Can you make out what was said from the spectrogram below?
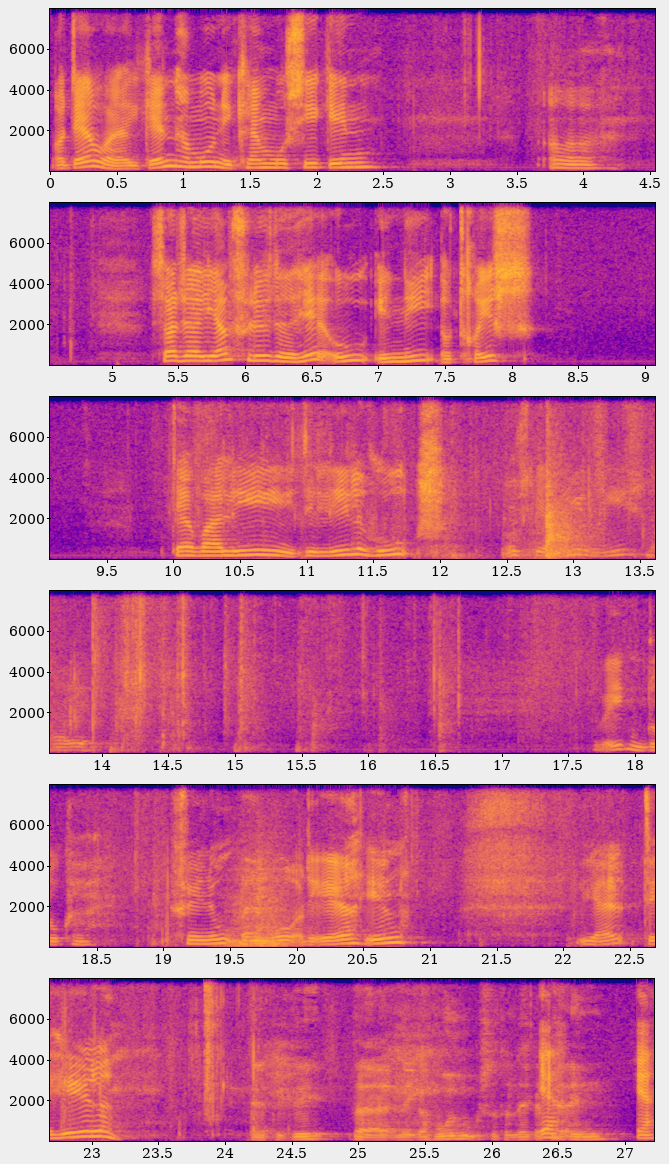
Og der var igen harmonikamusik inde. Og så da jeg flyttede herud i 69, der var lige det lille hus. Nu skal jeg lige vise dig. Jeg ved ikke, om du kan finde ud af, hvor det er henne. I alt det hele. Er det det, der ligger hovedhuset, der ligger Ja. derinde? Ja.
